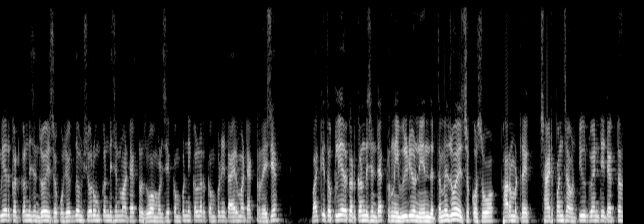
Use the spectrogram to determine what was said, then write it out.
ક્લિયર કટ કન્ડિશન જોઈ શકો છો. એકદમ શોરૂમ કન્ડિશનમાં ટ્રેક્ટર જોવા મળશે. કંપની કલર કંપની ટાયરમાં ટ્રેક્ટર રહેશે. બાકી તો ક્લિયર કટ કન્ડિશન ટ્રેક્ટરની વિડીયોની અંદર તમે જોઈ શકો છો ફાર્મ ટ્રેક સાઠ પંચાવન ટ્યુ ટ્વેન્ટી ટ્રેક્ટર.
